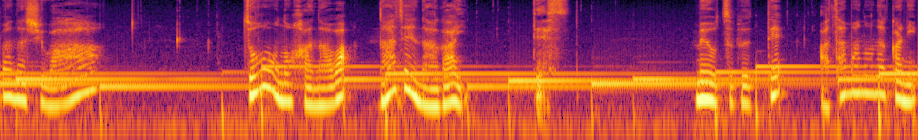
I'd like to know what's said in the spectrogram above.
話は象の鼻はなぜ長い？です。目をつぶって頭の中に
